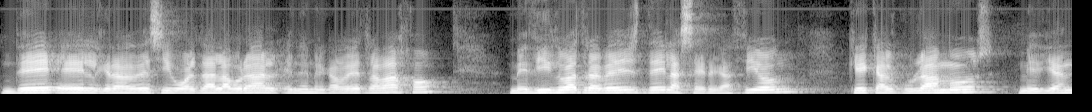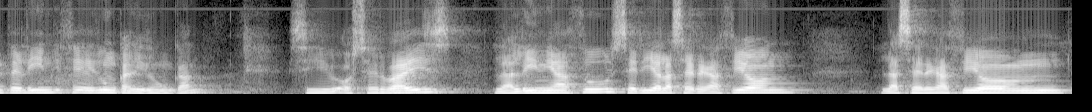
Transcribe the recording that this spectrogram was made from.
del grado de desigualdad laboral en el mercado de trabajo, medido a través de la segregación que calculamos mediante el índice de Duncan y Duncan. Si observáis, la línea azul sería la segregación, la segregación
